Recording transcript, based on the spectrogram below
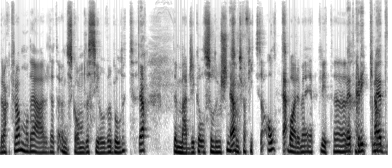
brakt fram, og det er dette ønsket om the silver bullet. Ja. The magical solution Ja. som skal fikse alt, Ja. bare med et lite Med et klikk, med, et,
